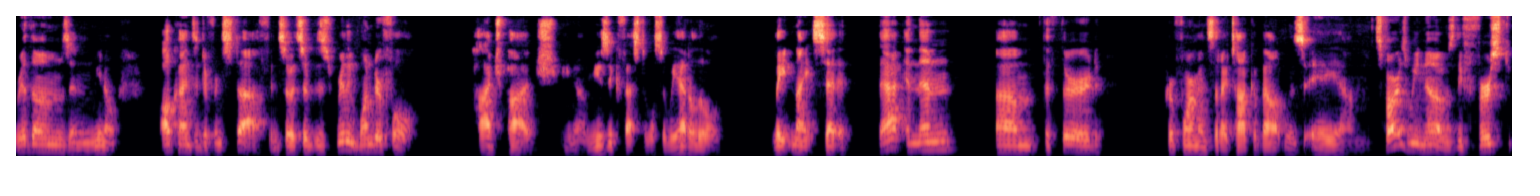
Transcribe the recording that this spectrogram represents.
rhythms and, you know, all kinds of different stuff. And so it's a, this really wonderful hodgepodge, you know, music festival. So we had a little late night set at that. And then um, the third performance that I talk about was a, um, as far as we know, it was the first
